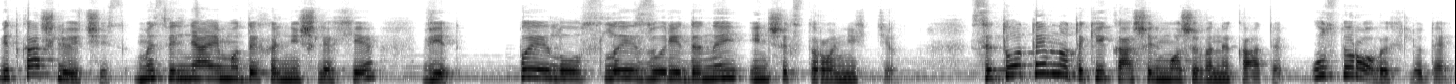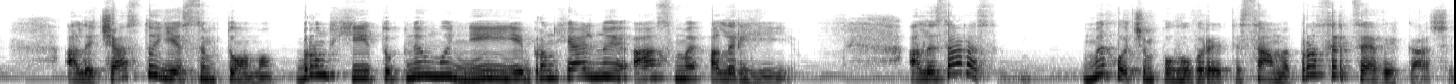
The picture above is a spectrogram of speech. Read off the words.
Відкашлюючись, ми звільняємо дихальні шляхи від пилу, слизу, рідини інших сторонніх тіл. Ситуативно такий кашель може виникати у здорових людей, але часто є симптомом бронхіту, пневмонії, бронхіальної астми, алергії. Але зараз ми хочемо поговорити саме про серцевий кашель.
